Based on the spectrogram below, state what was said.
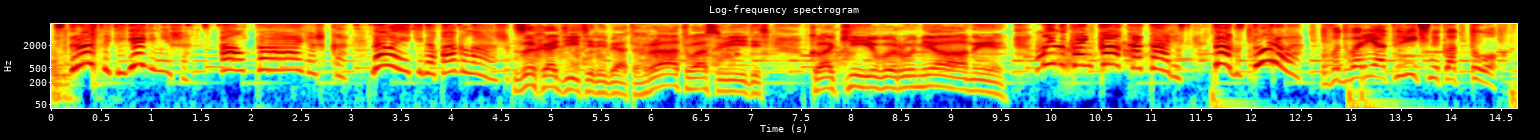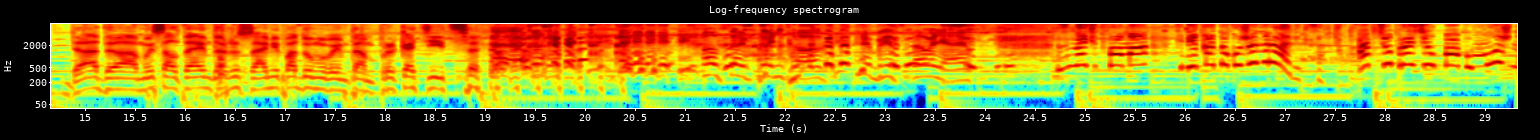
Здравствуйте, дядя Миша. Алтаюшка, давай я тебя поглажу. Заходите, ребята, рад вас видеть. Какие вы румяные Мы на коньках катались, так здорово. Во дворе отличный каток Да-да, мы с Алтаем даже сами подумываем там прокатиться. Алтай в коньках, представляю. Значит, Фома, тебе каток уже нравится? А все просил папу, можно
